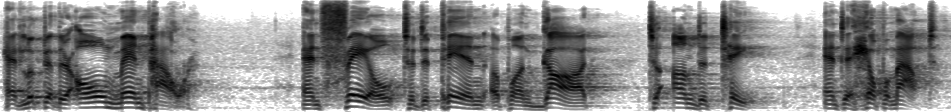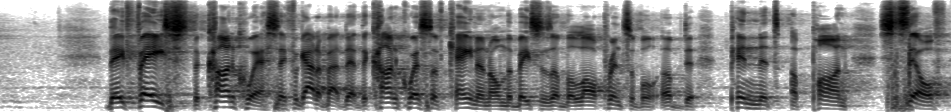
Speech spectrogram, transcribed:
had looked at their own manpower and failed to depend upon God to undertake and to help them out. They faced the conquest, they forgot about that, the conquest of Canaan on the basis of the law principle of dependence upon self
